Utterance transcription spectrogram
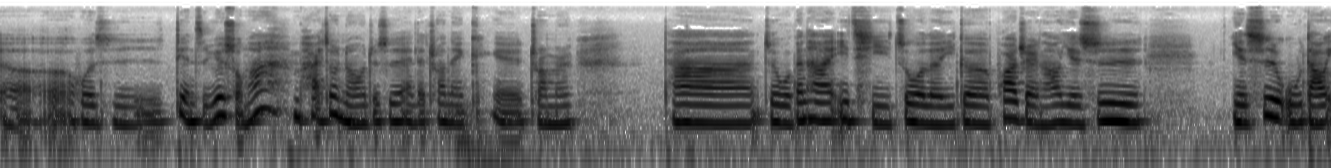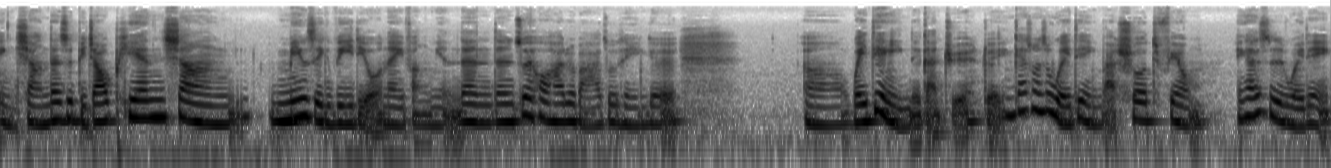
呃，或是电子乐手吗？I don't know，就是 electronic drummer。他就我跟他一起做了一个 project，然后也是也是舞蹈影像，但是比较偏向 music video 那一方面。但但是最后他就把它做成一个呃微电影的感觉，对，应该算是微电影吧，short film，应该是微电影，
